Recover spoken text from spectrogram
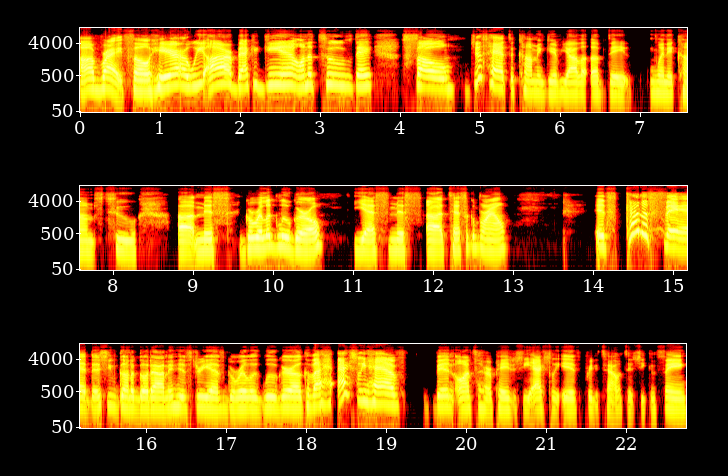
All right, so here we are back again on a Tuesday. So, just had to come and give y'all an update when it comes to uh, Miss Gorilla Glue Girl. Yes, Miss uh, Tessica Brown. It's kind of sad that she's gonna go down in history as Gorilla Glue Girl because I actually have been onto her page. She actually is pretty talented. She can sing.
